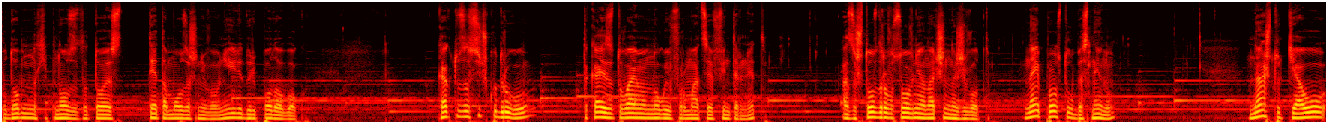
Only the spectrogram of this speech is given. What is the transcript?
подобно на хипнозата, т.е. тета мозъчни вълни или дори по-дълбоко. Както за всичко друго, така и за това има много информация в интернет. А защо здравословния начин на живот? Най-просто обяснено, нашето тяло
